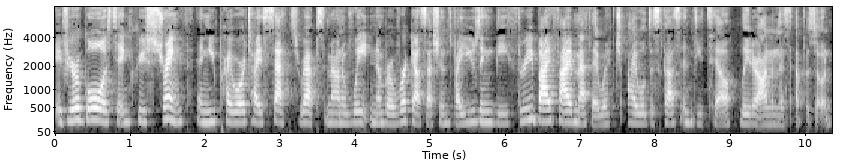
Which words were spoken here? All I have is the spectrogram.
If your goal is to increase strength, then you prioritize sets, reps, amount of weight, number of workout sessions by using the 3x5 method, which I will discuss in detail later on in this episode.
